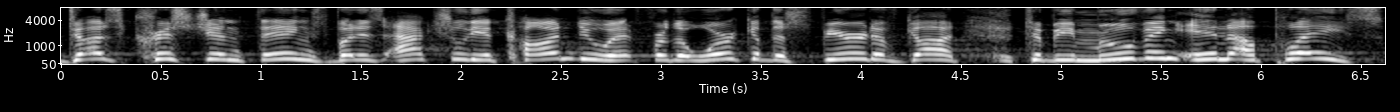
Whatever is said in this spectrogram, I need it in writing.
does Christian things, but is actually a conduit for the work of the Spirit of God to be moving in a place.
